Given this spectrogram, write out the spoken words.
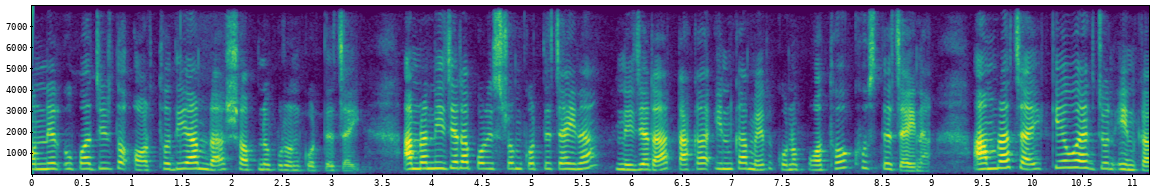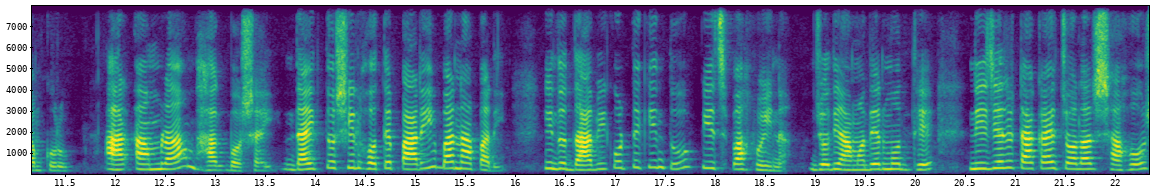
অন্যের উপার্জিত অর্থ দিয়ে আমরা স্বপ্ন পূরণ করতে চাই। আমরা নিজেরা পরিশ্রম করতে চাই না, নিজেরা টাকা ইনকামের কোনো পথও খুঁজতে চাই না। আমরা চাই কেউ একজন ইনকাম করুক, আর আমরা ভাগ বসাই, দায়িত্বশীল হতে পারি বা না পারি। কিন্তু দাবি করতে কিন্তু পিছপা হই না। যদি আমাদের মধ্যে নিজের টাকায় চলার সাহস,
